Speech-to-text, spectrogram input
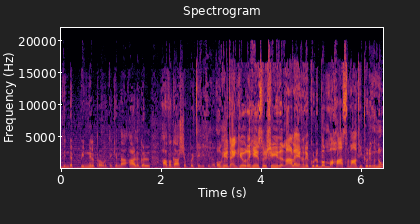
ഇതിന്റെ പിന്നിൽ പ്രവർത്തിക്കുന്ന ആളുകൾ അവകാശപ്പെട്ടിരിക്കുന്നത്. Okay thank you Rahees Rasheed നാളെ അങ്ങനെ കുടുംബം മഹാസമാധിക്കൊരുങ്ങുന്നു.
